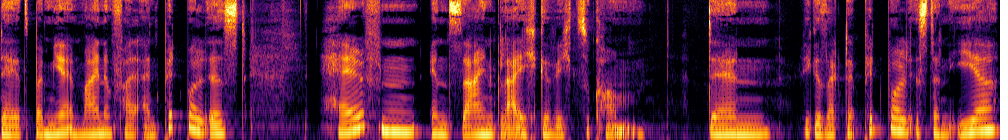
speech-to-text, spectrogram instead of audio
der jetzt bei mir in meinem Fall ein Pitbull ist, helfen, in sein Gleichgewicht zu kommen. Denn, wie gesagt, der Pitbull ist dann eher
